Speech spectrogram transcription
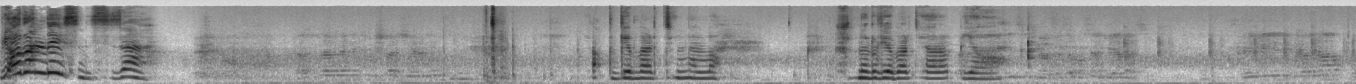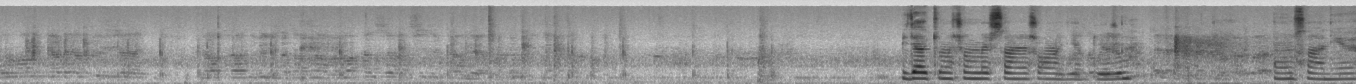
Bir adam değilsiniz size. Ya geberteyim Allah. Şunları gebert ya Rabbi ya. Bir dahaki maç 15 saniye sonra diyebiliyorum. 10 saniye.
